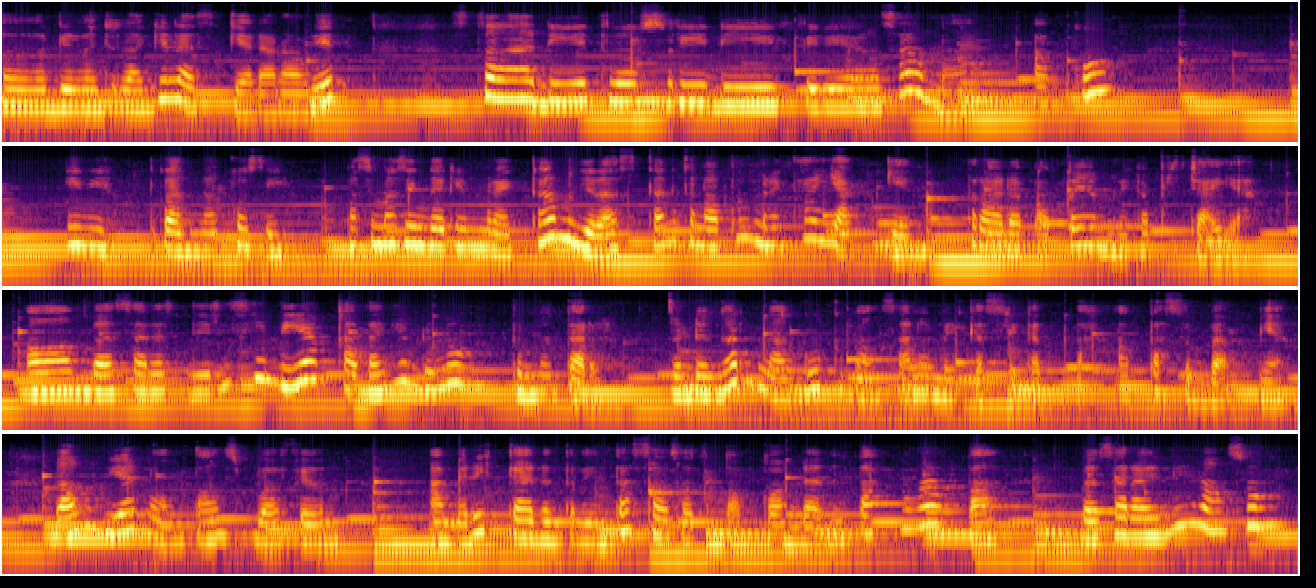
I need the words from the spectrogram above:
uh, lebih lanjut lagi let's get around it setelah ditelusuri di video yang sama aku ini bukan aku sih masing-masing dari mereka menjelaskan kenapa mereka yakin terhadap apa yang mereka percaya. Kalau Mbak Sarah sendiri sih dia katanya dulu gemetar mendengar lagu kebangsaan Amerika Serikat entah apa sebabnya. Lalu dia nonton sebuah film Amerika dan terlintas salah satu tokoh dan entah mengapa Mbak Sarah ini langsung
